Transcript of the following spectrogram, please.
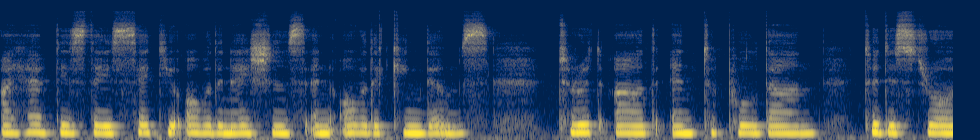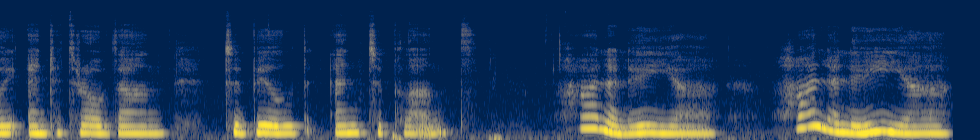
I have this day set you over the nations and over the kingdoms to root out and to pull down, to destroy and to throw down, to build and to plant. Hallelujah! Hallelujah!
